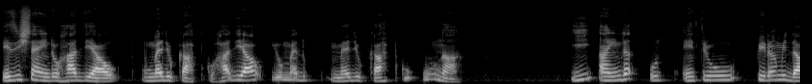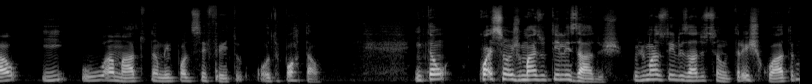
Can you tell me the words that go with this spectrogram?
Existe ainda o radial, o mediocárpico radial e o mediocárpico ulnar, e ainda o, entre o piramidal e o amato também pode ser feito outro portal. Então, quais são os mais utilizados? Os mais utilizados são o 3-4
